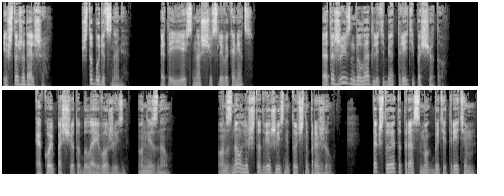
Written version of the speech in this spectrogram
И что же дальше? Что будет с нами? Это и есть наш счастливый конец? Эта жизнь была для тебя третьей по счету. Какой по счету была его жизнь, он не знал. Он знал лишь, что две жизни точно прожил. Так что этот раз мог быть и третьим,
